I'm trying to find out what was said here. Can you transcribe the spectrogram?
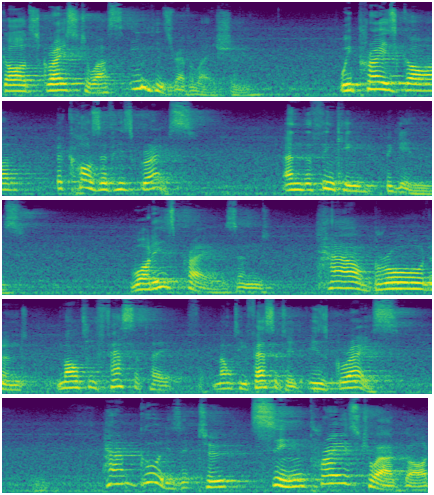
God's grace to us in His revelation. We praise God because of His grace. And the thinking begins. What is praise? And how broad and multifaceted, multifaceted is grace? How good is it to sing praise to our God?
